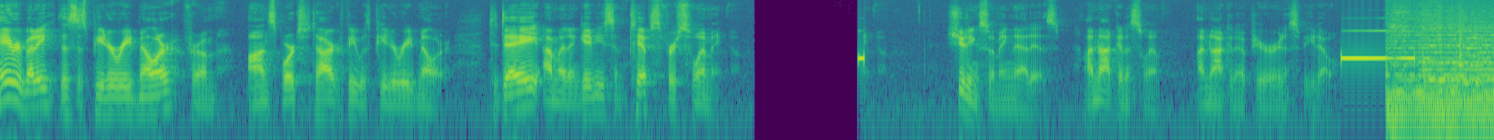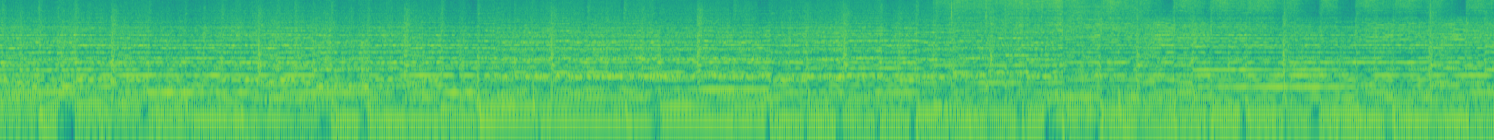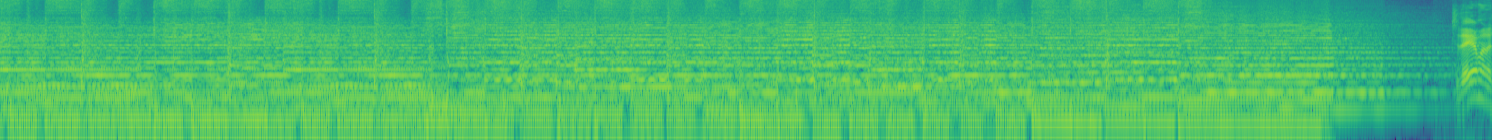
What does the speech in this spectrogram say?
Hey everybody, this is Peter Read Miller from On Sports Photography with Peter Read Miller. Today I'm going to give you some tips for swimming. Shooting swimming, that is. I'm not going to swim. I'm not going to appear in a Speedo.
